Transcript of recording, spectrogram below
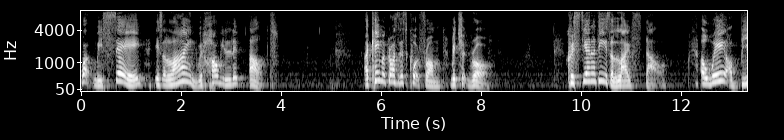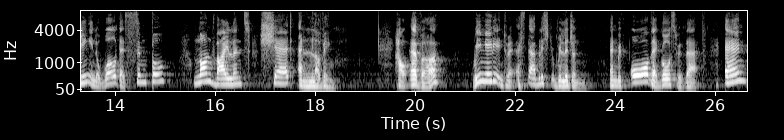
what we say, is aligned with how we live out. I came across this quote from Richard Rohr Christianity is a lifestyle, a way of being in the world that's simple, non-violent, shared, and loving. However, we made it into an established religion, and with all that goes with that, and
